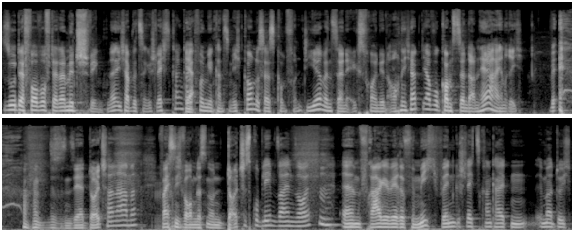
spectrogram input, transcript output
so der Vorwurf, der da mitschwingt. Ne? Ich habe jetzt eine Geschlechtskrankheit, Ja. von mir kann es nicht kommen. Das heißt, es kommt von dir, wenn es deine Ex-Freundin auch nicht hat. Ja, wo kommt es denn dann her, Heinrich? Das ist ein sehr deutscher Name. Ich weiß nicht, warum das nur ein deutsches Problem sein soll. Ähm, Frage wäre für mich, wenn Geschlechtskrankheiten immer durch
